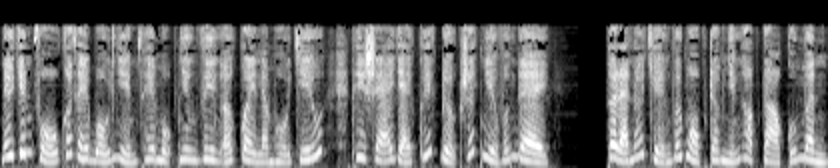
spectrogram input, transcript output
nếu chính phủ có thể bổ nhiệm thêm một nhân viên ở quầy làm hộ chiếu thì sẽ giải quyết được rất nhiều vấn đề. Tôi đã nói chuyện với một trong những học trò của mình,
